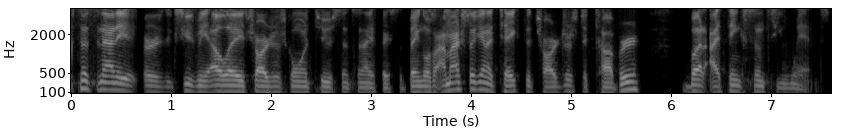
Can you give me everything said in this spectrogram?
Cincinnati or excuse me, LA Chargers going to Cincinnati face the Bengals. I'm actually going to take the Chargers to cover, but I think Cincy wins,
